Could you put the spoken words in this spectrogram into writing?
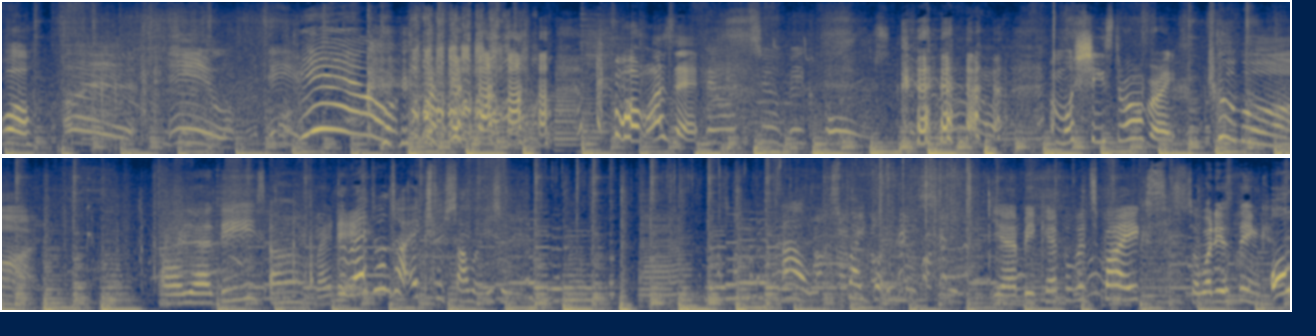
Whoa. Uh, ew. Ew. what was it? There were two big holes. a mushy strawberry. Come on. Oh yeah, these are ready. The red ones are extra sour, isn't it? Spike got in my skin. Yeah, be careful with spikes. So what do you think? Oh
